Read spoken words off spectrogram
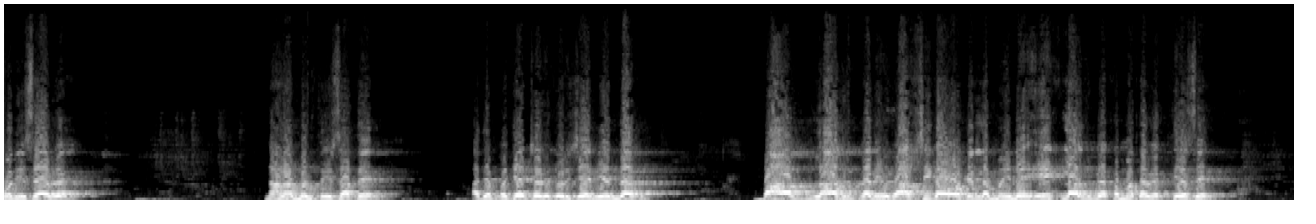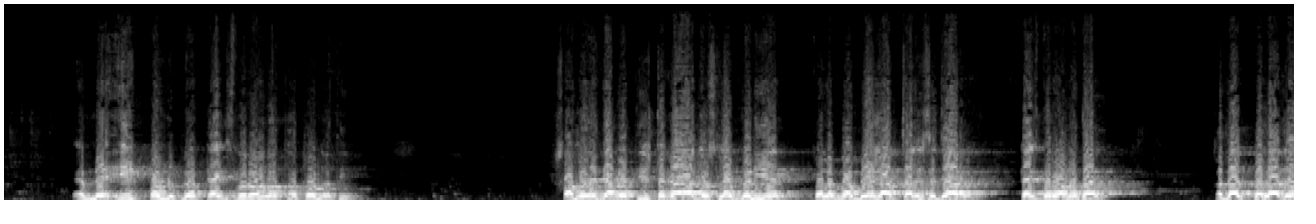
મોદી સાહેબે નાણામંત્રી સાથે આજે બજેટ રજૂ કર્યું છે, એની અંદર બાર લાખ રૂપિયાની વાર્ષિક આવક, એટલે મહિને એક લાખ રૂપિયા કમાતા વ્યક્તિ હશે. એમને એક પણ રૂપિયો ટેક્સ ભરવાનો થતો નથી. સામાન્ય રીતે આપણે ત્રીસ ટકા જો સ્લેબ ગણીએ, તો લગભગ બે લાખ ચાલીસ હજાર ટેક્સ ભરવાનો થાય. કદાચ પહેલાં જે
